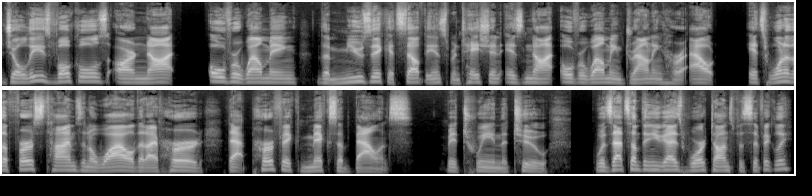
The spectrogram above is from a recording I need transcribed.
Jolie's vocals are not overwhelming. The music itself, the instrumentation is not overwhelming, drowning her out. It's one of the first times in a while that I've heard that perfect mix of balance between the two. Was that something you guys worked on specifically?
